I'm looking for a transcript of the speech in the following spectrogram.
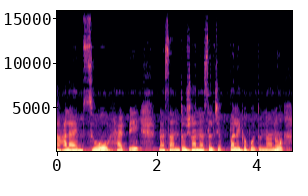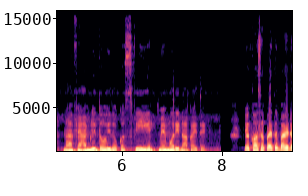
చాలా ఐఎమ్ సో హ్యాపీ నా సంతోషాన్ని అసలు చెప్పలేకపోతున్నాను. నా ఫ్యామిలీతో ఇది ఒక స్వీట్ మెమొరీ నాకైతే. ఇక కాసేపు అయితే బయట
